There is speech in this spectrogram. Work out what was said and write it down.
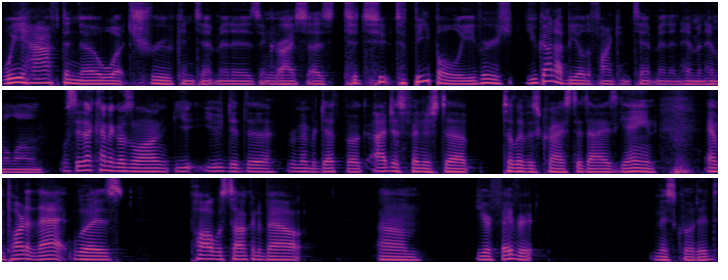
we have to know what true contentment is in Mm. Christ as to, to to be believers, you gotta be able to find contentment in him and him alone. Well, see, that kind of goes along. You you did the Remember Death book. I just finished up To Live as Christ, To Die as Gain, and part of that was Paul was talking about um, your favorite misquoted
